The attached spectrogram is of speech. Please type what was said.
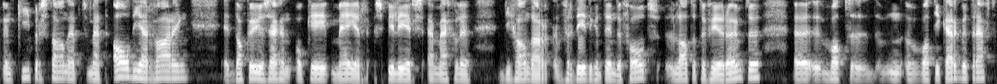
een, keeper staan hebt met al die ervaring, dan kun je zeggen, oké, Meijer, Spileers en Mechelen, die gaan daar verdedigend in de fout laten te veel ruimte uh, wat, uh, wat die kerk betreft.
